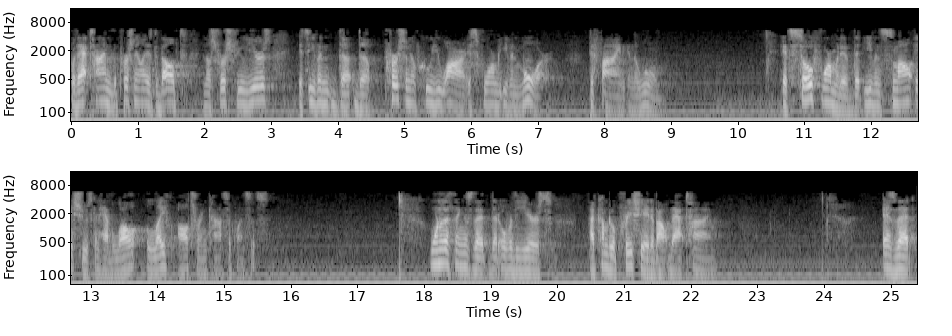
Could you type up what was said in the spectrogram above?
For that time, the personality is developed in those first few years it's even the, the person of who you are is formed even more defined in the womb. It's so formative that even small issues can have life altering consequences. One of the things that, that over the years I've come to appreciate about that time is that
